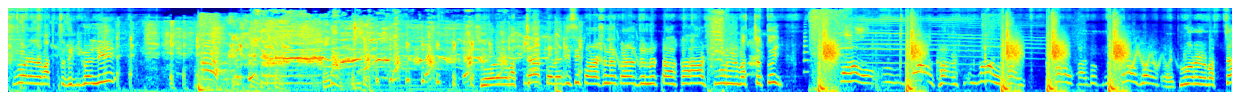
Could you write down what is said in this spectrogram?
শুয়োরের বাচ্চা তুই কি করলি? শুয়োরের বাচ্চা তোরে দিছি পড়াশোনা করার জন্য টাকা। শুয়োরের বাচ্চা তুই। শুয়োরের বাচ্চা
